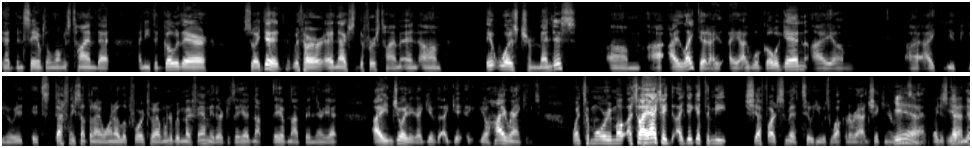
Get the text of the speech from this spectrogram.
had been saying for the longest time that I need to go there. So I did with her, and actually the first time, and um, it was tremendous. Um, I, I, liked it. I, I, I, will go again. I, um, I, I you, you know, it, it's definitely something I want to look forward to. I want to bring my family there because they had not, they have not been there yet. I enjoyed it. I give, I get, you know, high rankings. Went to Morimoto. So I actually, I did get to meet Chef Art Smith too. He was walking around shaking everybody's Yeah, hand. So I just yeah. got No,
